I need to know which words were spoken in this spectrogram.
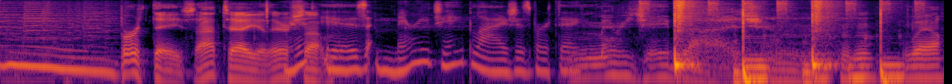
Mm. Birthdays. I tell you, there's it something. It is Mary J. Blige's birthday. Mary J. Blige. Mm-hmm. Well,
